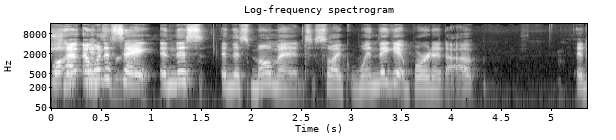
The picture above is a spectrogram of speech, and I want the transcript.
Well, I, I want to say in this in this moment, so like when they get boarded up, it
